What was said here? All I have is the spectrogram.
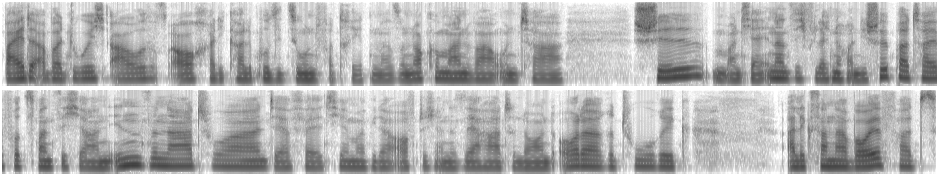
beide aber durchaus auch radikale Positionen vertreten. Also Nockemann war unter Schill, manche erinnern sich vielleicht noch an die Schill-Partei vor 20 Jahren, Innensenator, der fällt hier immer wieder auf durch eine sehr harte Law-and-Order-Rhetorik. Alexander Wolf hat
